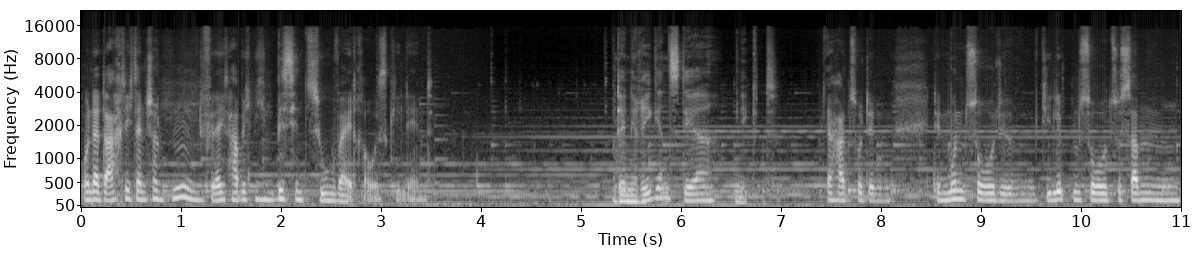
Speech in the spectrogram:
Und da dachte ich dann schon, hm, vielleicht habe ich mich ein bisschen zu weit rausgelehnt. Und der Regens, der nickt. Er hat so den, den Mund so, die, die Lippen so zusammen.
